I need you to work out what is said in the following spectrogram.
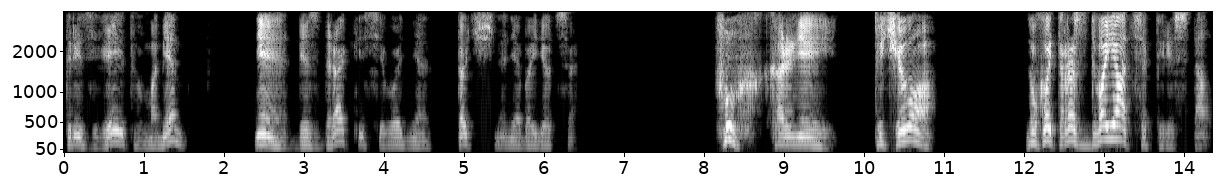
трезвеет в момент. Нет, без драки сегодня точно не обойдется. Фух, Корней, ты чего? Ну, хоть раздвояться перестал.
